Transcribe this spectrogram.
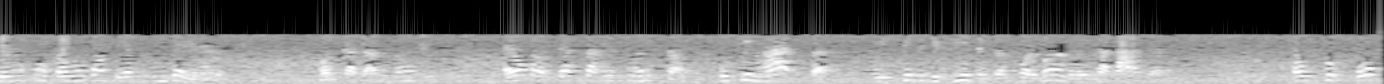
que não função num contexto de interesse. Os cadáveres não é o processo da ressurreição. O que mata o espírito de vida, transformando-o em cadáver, é o sufoco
